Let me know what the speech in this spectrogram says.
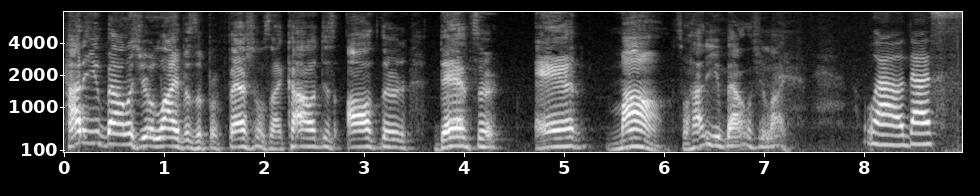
How do you balance your life as a professional psychologist, author, dancer, and mom? So, how do you balance your life? Wow, that's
